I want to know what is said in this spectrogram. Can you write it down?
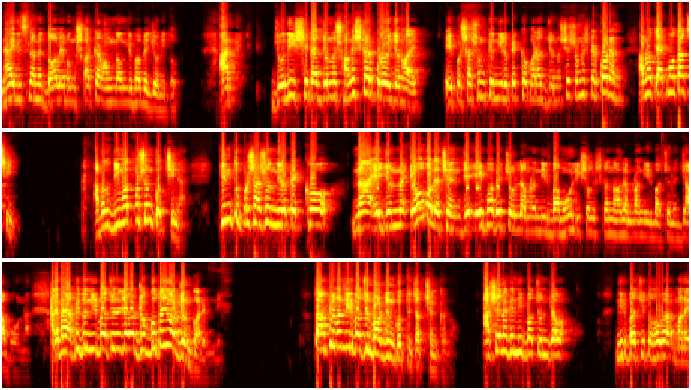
নাহিদ ইসলামের দল এবং সরকার অঙ্গাঙ্গি ভাবে জড়িত। আর যদি সেটার জন্য সংস্কার প্রয়োজন হয়, এই প্রশাসনকে নিরপেক্ষ করার জন্য সে সংস্কার করেন। আমরা তো একমত আছি। আমরা তো দ্বিমত পোষণ করছি না। কিন্তু প্রশাসন নিরপেক্ষ না, এই জন্য এও বলেছেন যে এইভাবে চললে আমরা নির্বা, মৌলিক সংস্কার না হলে আমরা নির্বাচনে যাব না। আরে ভাই, আপনি তো নির্বাচনে যাওয়ার যোগ্যতাই অর্জন করেননি। তো আপনি আবার নির্বাচন বর্জন করতে চাচ্ছেন কেন? আসেন আগে নির্বাচন যাওয়া? নির্বাচিত হওয়া মানে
